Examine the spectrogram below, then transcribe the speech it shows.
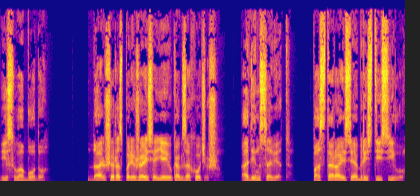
и свободу. Дальше распоряжайся ею, как захочешь. Один совет. Постарайся обрести силу.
